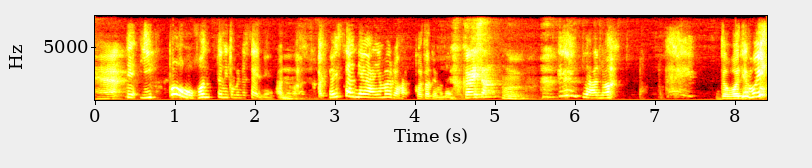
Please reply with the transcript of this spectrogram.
ね。で、一方、本当にごめんなさいね。あの、うん深井さんに謝ることでもない。深井さん？うん。であの、どうでもいいよ。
